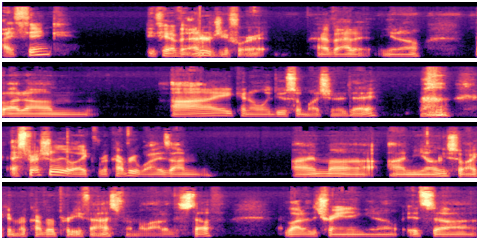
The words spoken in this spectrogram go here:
I think if you have the energy for it, have at it, you know. But um, I can only do so much in a day, especially like recovery wise. I'm, I'm, uh, I'm young, so I can recover pretty fast from a lot of the stuff, a lot of the training. You know, it's uh,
